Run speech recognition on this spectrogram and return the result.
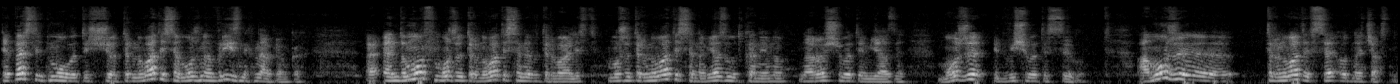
Тепер слід мовити, що тренуватися можна в різних напрямках. Е, Ендоморф може тренуватися на витривалість, може тренуватися на м'язову тканину, нарощувати м'язи, може підвищувати силу, а може е, тренувати все одночасно.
